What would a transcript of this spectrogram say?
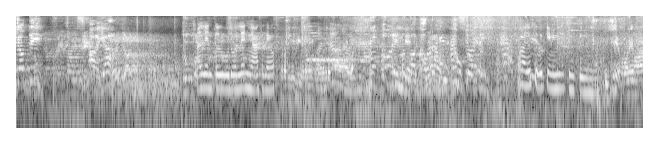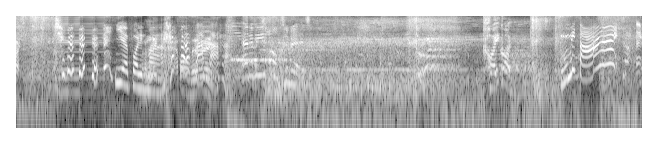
โจมตี อายาอาเลนตูโดนเล่นงานซะแล้วตอนนี้พี่คนนี้คงจะตายว่ะเลนมังกรของเราถูกโจมตีทำไมรู้สึกว่าเกมนี้มันจะตึงๆวะพี่เชี่ยคนเล่นมากเยี่ยฟอร์เรนมามันเล่นช้าบ้างเลย Enemy ultimate. ถอยก่อนอุ้ยไม่ตายเอ๊ะ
